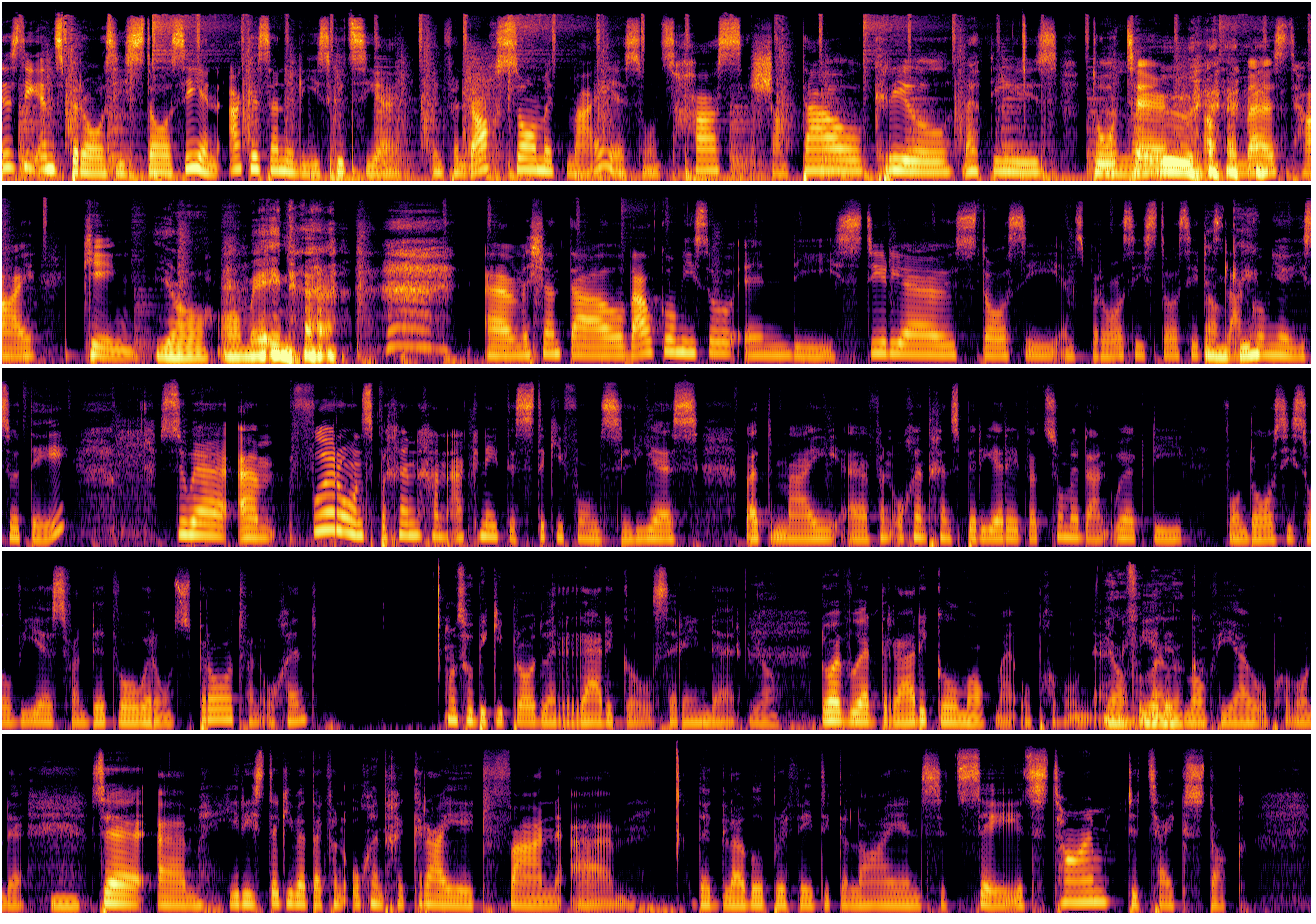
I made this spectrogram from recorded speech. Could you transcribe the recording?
Dis die inspirasiestasie en ek is Annelies Kutse en vandag saam met my is ons gas Chantel Kriel Matthews, daughter Hallo. of the Most High King. Ja, amen. Ehm um, Chantel, welkom hierso in die studio stasie, inspirasiestasie. Dis lekker om jou hierso te hê. So, ehm um, voor ons begin gaan ek net 'n stukkie vir ons lees wat my uh, vanoggend geïnspireer het wat sommer dan ook die fondasie sal wees van dit waaroor ons praat vanoggend. Ons wil bietjie praat oor radical surrender. ja. Daai woord radical maak my opgewonde. Ja, ek weet dit ook. maak vir jou opgewonde. Mm. So, ehm um, hierdie stukkie wat ek vanoggend gekry het van ehm um, the Global Prophetic Alliance, it say it's time to take stock.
